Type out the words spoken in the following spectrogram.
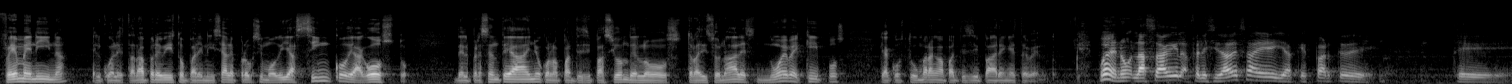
femenina, el cual estará previsto para iniciar el próximo día 5 de agosto del presente año con la participación de los tradicionales nueve equipos que acostumbran a participar en este evento. Bueno, las águilas, felicidades a ella, que es parte de, de,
